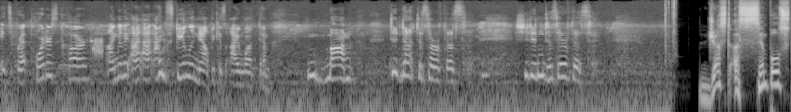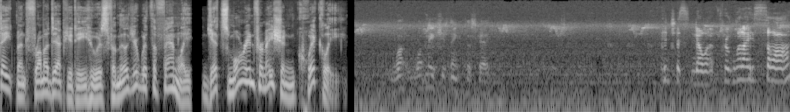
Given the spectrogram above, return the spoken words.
It's Brett Porter's car. I'm gonna. I, I, I'm spieling now because I want them. Mom did not deserve this. She didn't deserve this. Just a simple statement from a deputy who is familiar with the family gets more information quickly. Makes you think this guy? I just know it from what I saw.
